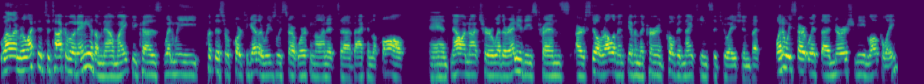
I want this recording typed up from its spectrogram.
Well, I'm reluctant to talk about any of them now, Mike, because when we put this report together, we usually start working on it uh, back in the fall. And now I'm not sure whether any of these trends are still relevant given the current COVID 19 situation. But why don't we start with uh, Nourish Me locally?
